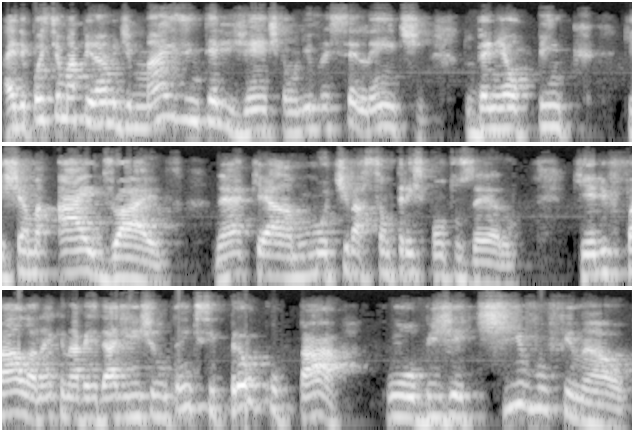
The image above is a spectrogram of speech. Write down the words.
Aí depois tem uma pirâmide mais inteligente, que é um livro excelente do Daniel Pink, que chama iDrive, né, que é a motivação 3.0, que ele fala, né, que na verdade a gente não tem que se preocupar com o objetivo final.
